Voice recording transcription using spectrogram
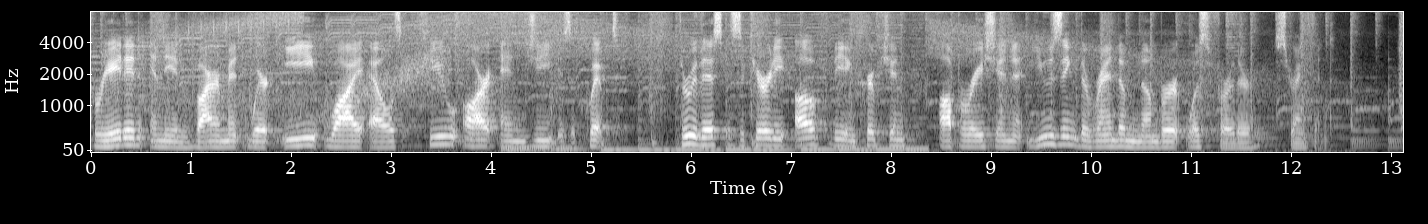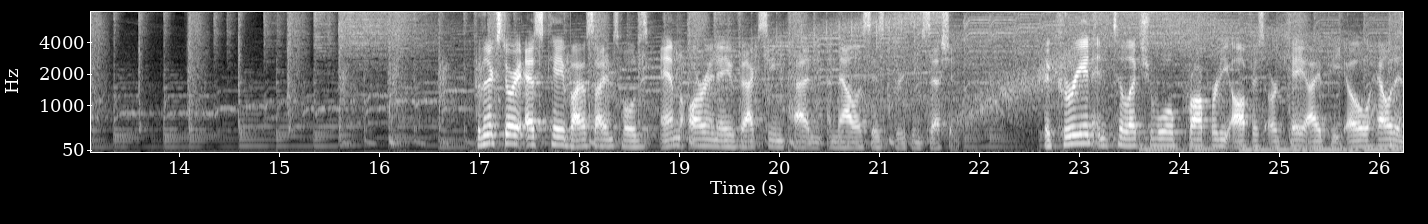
created in the environment where EYL's QRNG is equipped. Through this, the security of the encryption operation using the random number was further strengthened. For the next story, SK Bioscience holds mRNA vaccine patent analysis briefing session. The Korean Intellectual Property Office, or KIPO, held an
